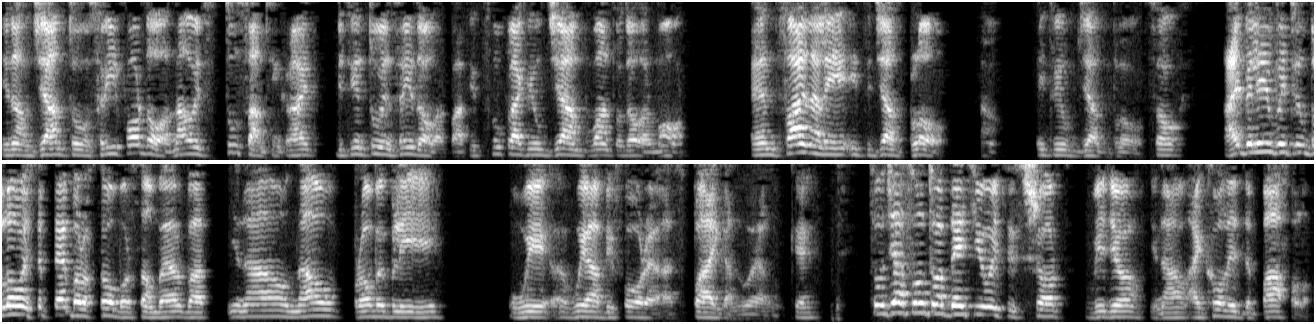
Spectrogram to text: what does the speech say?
you know, jump to three, four dollars. Now it's two something, right? Between two and three dollars, but it looks like we'll jump one, two dollar more and finally it just blow it will just blow so i believe it will blow in september october somewhere but you know now probably we we are before a, a spike as well okay so just want to update you it is short video you know i call it the buffalo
